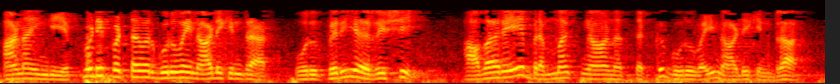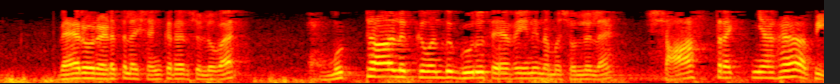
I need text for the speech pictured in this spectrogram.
ஆனா இங்கு எப்படிப்பட்டவர் குருவை நாடுகின்றார்? ஒரு பெரிய ரிஷி அவரே பிரம்ம ஞானத்துக்கு குருவை நாடுகின்றார். வேறொரு இடத்துல சங்கரர் சொல்லுவார் முட்டாளுக்கு வந்து குரு தேவைன்னு நம்ம சொல்லல சாஸ்திரஜக அபி.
